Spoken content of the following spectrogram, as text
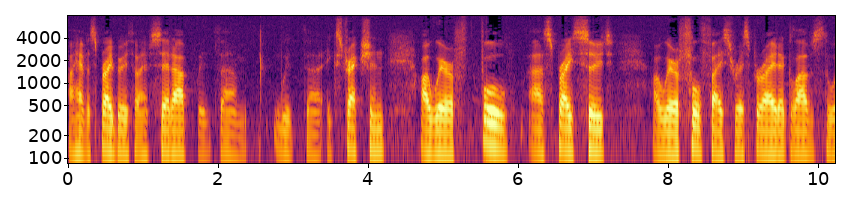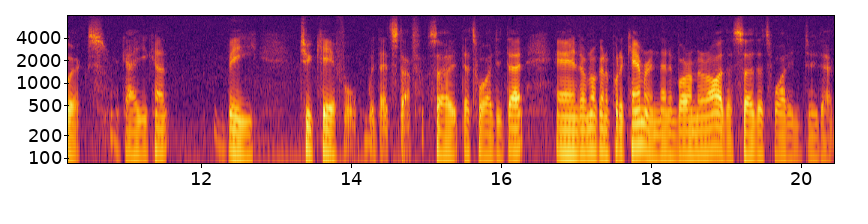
I have a spray booth I have set up with um, with uh, extraction. I wear a full uh, spray suit. I wear a full face respirator, gloves, the works. Okay, you can't be too careful with that stuff. So that's why I did that. And I'm not going to put a camera in that environment either. So that's why I didn't do that.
